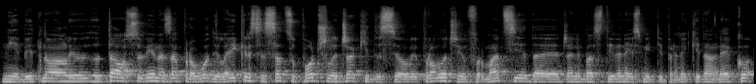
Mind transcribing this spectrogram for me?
nije bitno, ali ta osovina zapravo vodi Lakers, sad su počele čak i da se ovaj, provlače informacije da je Jenny Bass Steven A. Smith je pre neki dan rekao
